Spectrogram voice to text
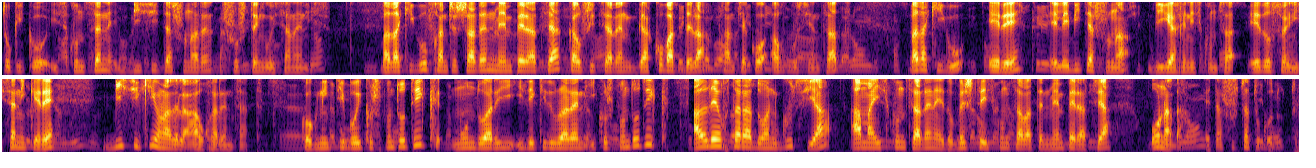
tokiko hizkuntzen bizitasunaren sustengu izanen iz. Badakigu frantsesaren menperatzea kausitzearen gako bat dela frantziako aurguzientzat. Badakigu ere elebitasuna bigarren hizkuntza edo zoen izanik ere biziki ona dela aurgarentzat. Kognitibo ikuspuntutik, munduari idekiduraren ikuspuntutik, alde hortara duan guzia ama hizkuntzaren edo beste hizkuntza baten menperatzea ona da eta sustatuko dut.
